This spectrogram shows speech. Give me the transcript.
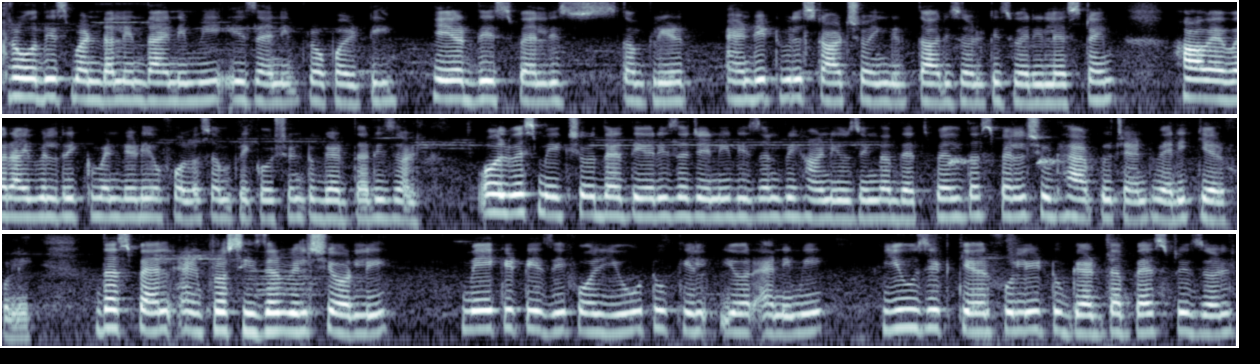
Throw this bundle in the enemy is any property. Here this spell is complete and it will start showing it the result is very less time. However, I will recommend you follow some precaution to get the result. Always make sure that there is a genuine reason behind using the death spell. The spell should have to chant very carefully. The spell and procedure will surely make it easy for you to kill your enemy. Use it carefully to get the best result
